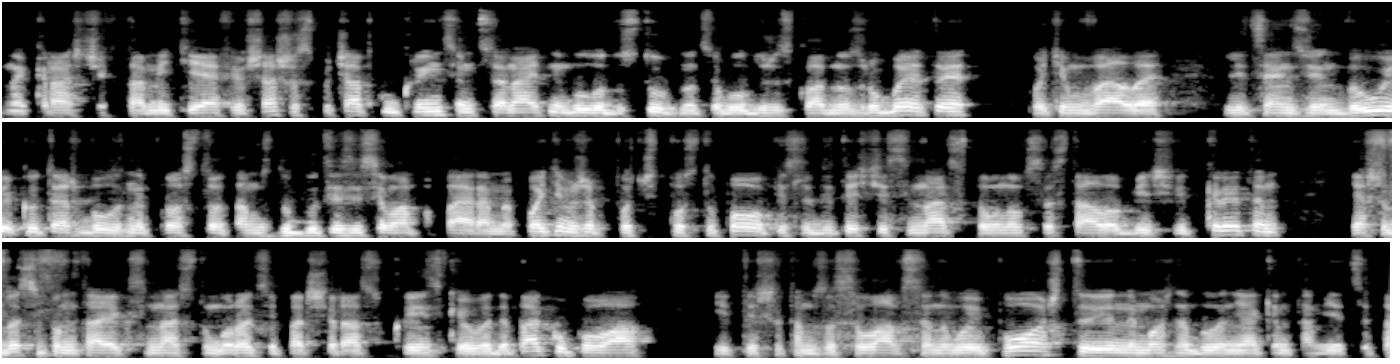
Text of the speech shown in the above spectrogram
найкращих там ETF-ів. Ще що спочатку українцям це навіть не було доступно. Це було дуже складно зробити. Потім ввели ліцензію НБУ, яку теж було не просто там здобути зі всіма паперами. Потім вже поступово, після 2017-го, воно все стало більш відкритим. Я ще досі пам'ятаю, як в 17-му році перший раз український ОВДП купував, і ти ще там засилався новою поштою, не можна було ніяким там ЄЦП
